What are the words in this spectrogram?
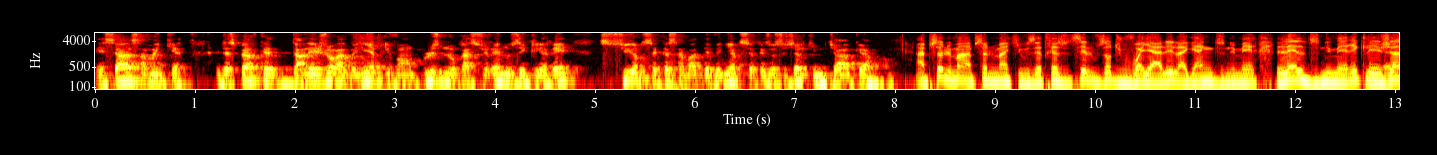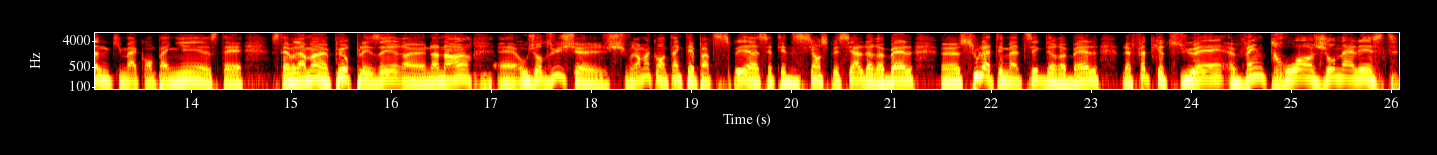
Et ça, ça m'inquiète. J'espère que dans les jours à venir, ils vont plus nous rassurer, nous éclairer sur ce que ça va devenir ce réseau social qui me tient à cœur. Absolument, absolument, qui vous est très utile. Vous autres, je vous voyais aller, la gang du numérique, l'aile du numérique, les jeunes qui m'accompagnaient. euh, C'était, c'était vraiment un pur plaisir, un honneur. Euh, aujourd'hui, je, je suis vraiment content que tu aies participé à cette édition spéciale de Rebelle euh, sous la thématique de Rebelle. Le fait que tu aies 23 journalistes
